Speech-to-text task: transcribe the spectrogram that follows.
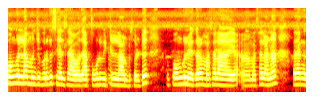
பொங்கல்லாம் முடிஞ்ச பிறகு சேல்ஸ் ஆகுது. அப்போ கூட விட்டுடலாம் அப்படி சொல்லிட்டு பொங்கல் வைக்கிறோம் மசாலா மசாலானா அதாங்க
